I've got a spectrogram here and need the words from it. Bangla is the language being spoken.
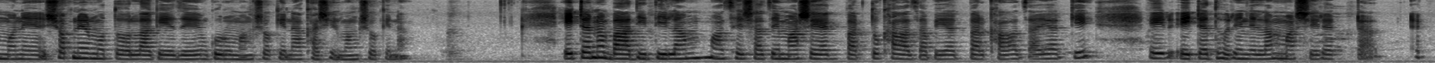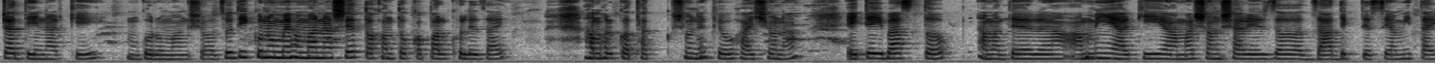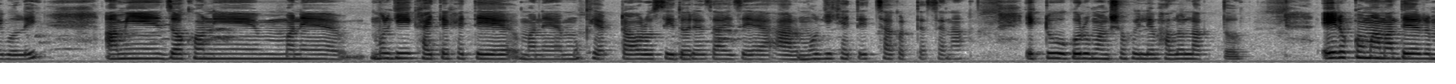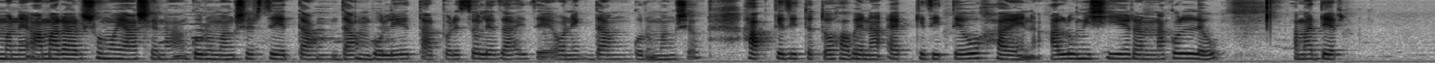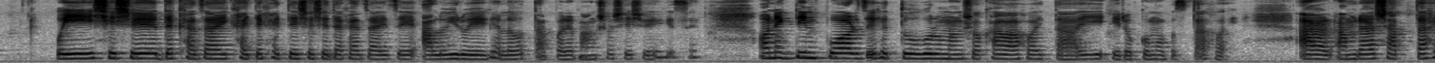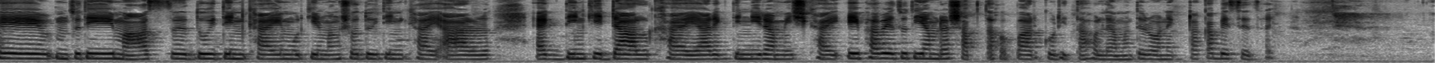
মানে স্বপ্নের মতো লাগে যে গরু মাংস কেনা, খাসির মাংস কেনা। এটা না বাদই দিলাম। মাছের সাথে মাসে একবার তো খাওয়া যাবে, একবার খাওয়া যায় আর কি এর, এটা ধরে নিলাম মাসের একটা একটা দিন আর কি গরু মাংস। যদি কোনো মেহমান আসে তখন তো কপাল খুলে যায়। আমার কথা শুনে কেউ হাসো না। এটাই বাস্তব। আমাদের, আমি আর কি আমার সংসারের যা দেখতেছি আমি তাই বলি। আমি যখনই মানে মুরগি খাইতে খাইতে মানে মুখে একটা অরসি ধরে যায় যে, আর মুরগি খাইতে ইচ্ছা করতেছে না, একটু গরু মাংস হইলে ভালো লাগতো। এইরকম আমাদের মানে আমার আর সময় আসে না গরু মাংসের যে দাম দাম বলে তারপরে চলে যায় যে, অনেক দাম গরু মাংস। হাফ কেজিতে তো হবে না, এক কেজিতেও হয় না। আলু মিশিয়ে রান্না করলেও আমাদের ওই শেষে দেখা যায়, খাইতে খাইতে শেষে দেখা যায় যে আলুই রয়ে গেল, তারপরে মাংস শেষ হয়ে গেছে। অনেক দিন পর যেহেতু গরু মাংস খাওয়া হয়, তাই এরকম অবস্থা হয়। আর আমরা সপ্তাহে যদি মাছ দুই দিন খাই, মুরগির মাংস দুই দিন খাই, আর একদিন কি ডাল খাই আর একদিন নিরামিষ খাই এইভাবে যদি আমরা সপ্তাহ পার করি, তাহলে আমাদের অনেক টাকা বেঁচে যায়।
